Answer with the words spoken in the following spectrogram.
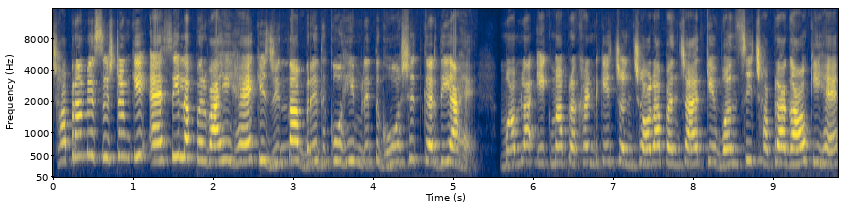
छपरा में सिस्टम की ऐसी लापरवाही है कि ज़िंदा वृद्ध को ही मृत घोषित कर दिया है। मामला एकमा प्रखंड के चंचौरा पंचायत के वंशी छपरा गाँव की है,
